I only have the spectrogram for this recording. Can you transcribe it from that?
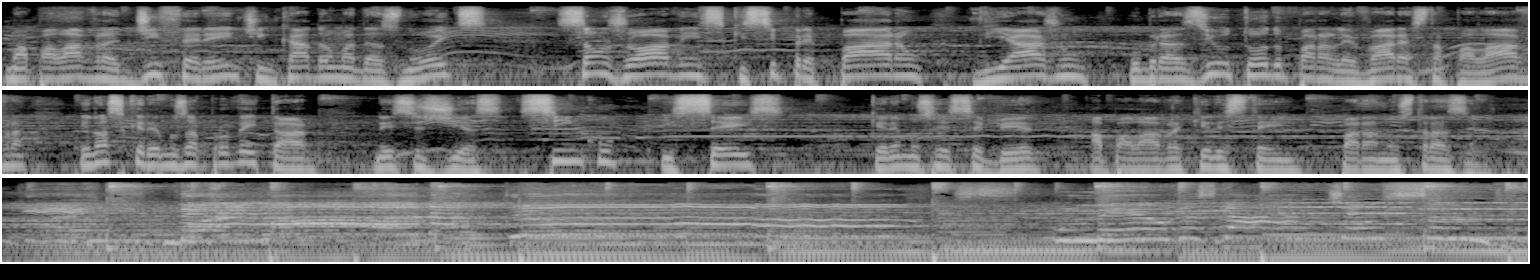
uma palavra diferente em cada uma das noites. São jovens que se preparam, viajam o Brasil todo para levar esta palavra e nós queremos aproveitar nesses dias 5 e 6. Queremos receber a palavra que eles têm para nos trazer. meu resgate é o sangue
